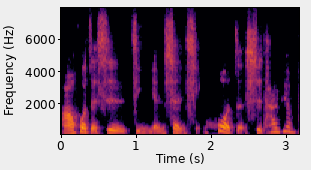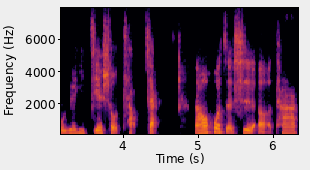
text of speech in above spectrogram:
然后或者是谨言慎行，或者是他愿不愿意接受挑战，然后或者是呃他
